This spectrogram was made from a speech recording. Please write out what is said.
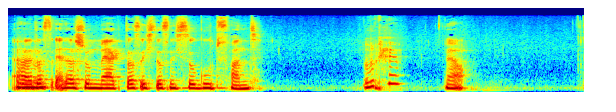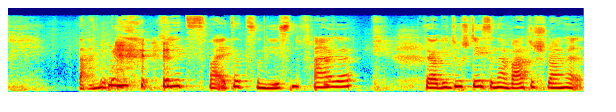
Äh, mhm. dass er das schon merkt, dass ich das nicht so gut fand. Okay. Ja. Dann geht's weiter zur nächsten Frage. Claudi, du stehst in der Warteschlange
